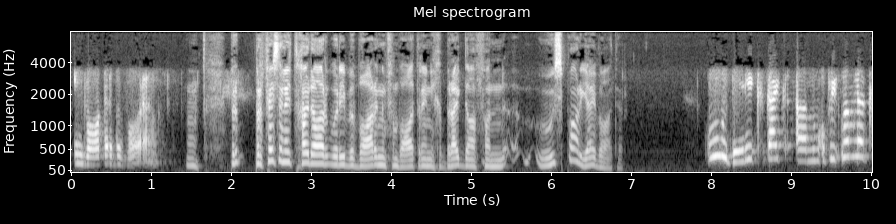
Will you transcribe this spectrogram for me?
en waterbewaring. Hmm. Pro professor net gou daar oor die bewaring van water en die gebruik daarvan. Hoe spaar jy water? Ooh, Derek, kyk, um, op die oomblik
